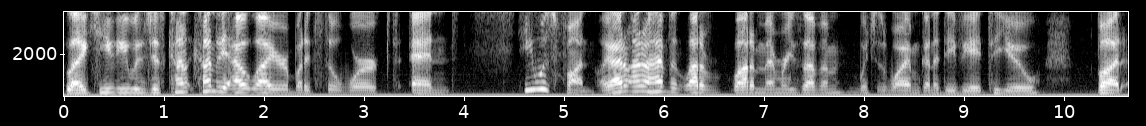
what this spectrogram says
Like he, he was just kind of kind of the outlier, but it still worked, and he was fun. Like I don't I don't have a lot of lot of memories of him, which is why I'm gonna deviate to you. But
